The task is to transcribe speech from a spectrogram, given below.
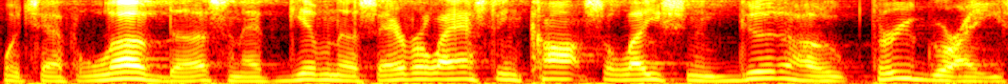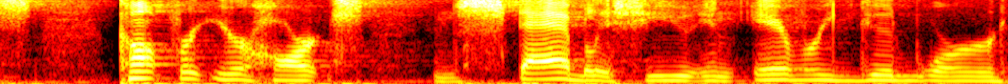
which hath loved us and hath given us everlasting consolation and good hope through grace, comfort your hearts and establish you in every good word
